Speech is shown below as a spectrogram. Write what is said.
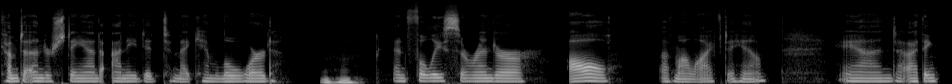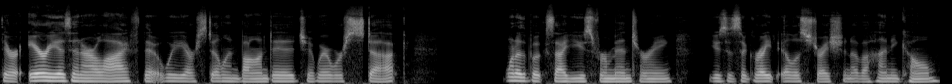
come to understand I needed to make him Lord hmm and fully surrender all of my life to him. And I think there are areas in our life that we are still in bondage, and where we're stuck. One of the books I use for mentoring uses a great illustration of a honeycomb.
